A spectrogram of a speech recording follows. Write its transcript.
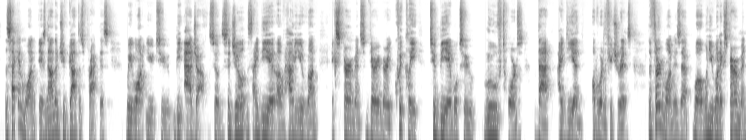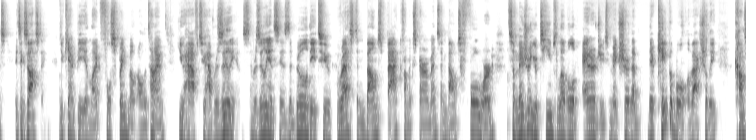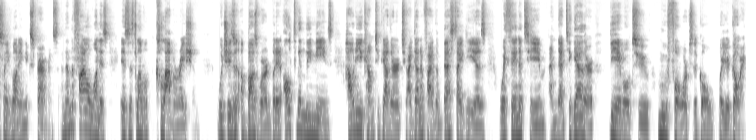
The second one is now that you've got this practice, we want you to be agile. So this agile, this idea of how do you run experiments very, very quickly to be able to move towards that idea of where the future is. The third one is that, well, when you run experiments, it's exhausting. You can't be in like full sprint mode all the time. You have to have resilience. And resilience is the ability to rest and bounce back from experiments and bounce forward. So measuring your team's level of energy to make sure that they're capable of actually constantly running experiments. And then the final one is, is this level collaboration which is a buzzword, but it ultimately means how do you come together to identify the best ideas within a team and then together be able to move forward to the goal where you're going.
